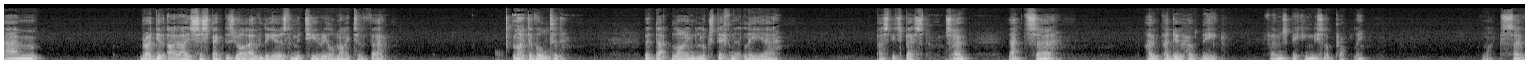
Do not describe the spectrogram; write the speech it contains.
Um, but I do, I, I, suspect as well over the years the material might have uh, might have altered. But that blind looks definitely uh, past its best. So that's uh, I, hope, I do hope the phone's picking this up properly like so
